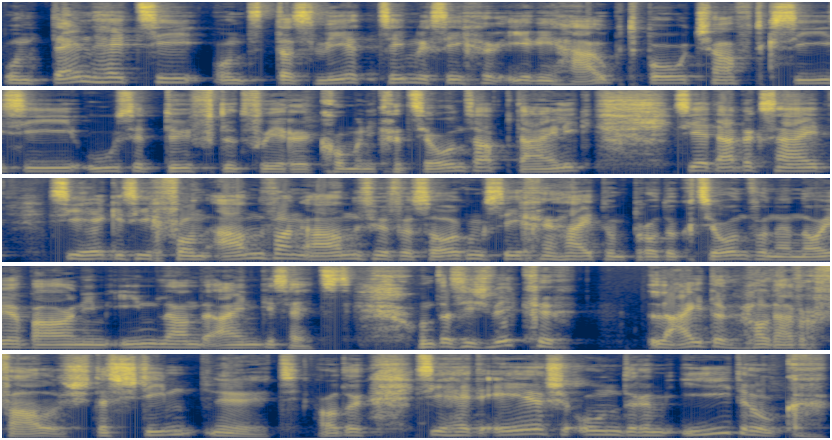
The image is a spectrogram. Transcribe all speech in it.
Und dann hat sie, und das wird ziemlich sicher ihre Hauptbotschaft gewesen sein, rausgetüftelt von ihrer Kommunikationsabteilung. Sie hat eben gesagt, sie hätte sich von Anfang an für Versorgungssicherheit und Produktion von Erneuerbaren im Inland eingesetzt. Und das ist wirklich leider halt einfach falsch. Das stimmt nicht, oder? Sie hat erst unter dem Eindruck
